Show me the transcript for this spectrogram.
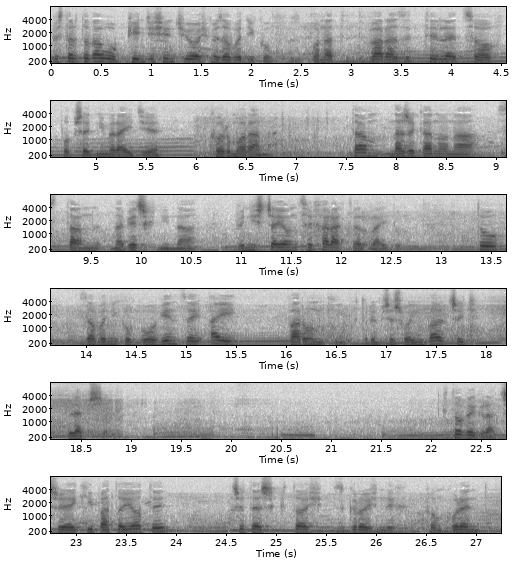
Wystartowało 58 zawodników, ponad dwa razy tyle, co w poprzednim rajdzie Kormorana. Tam narzekano na stan nawierzchni, na wyniszczający charakter rajdu. Tu zawodników było więcej, a i warunki, w którym przyszło im walczyć, lepsze. Kto wygra? Czy ekipa Toyoty, czy też ktoś z groźnych konkurentów?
